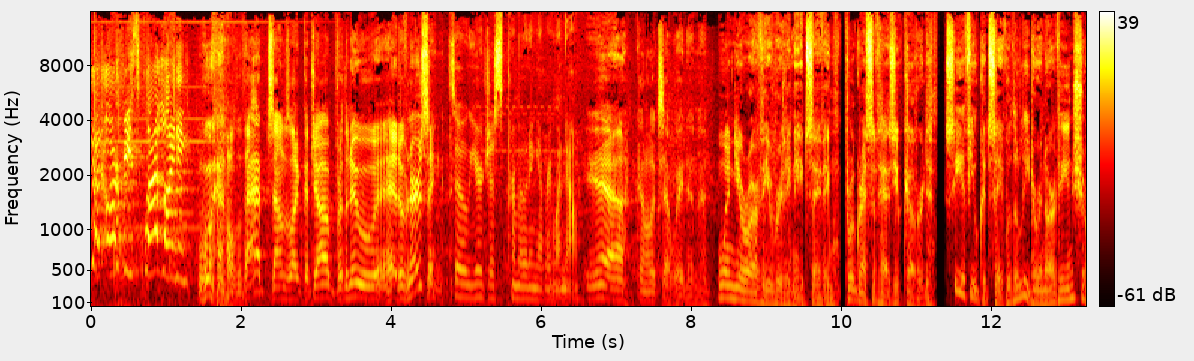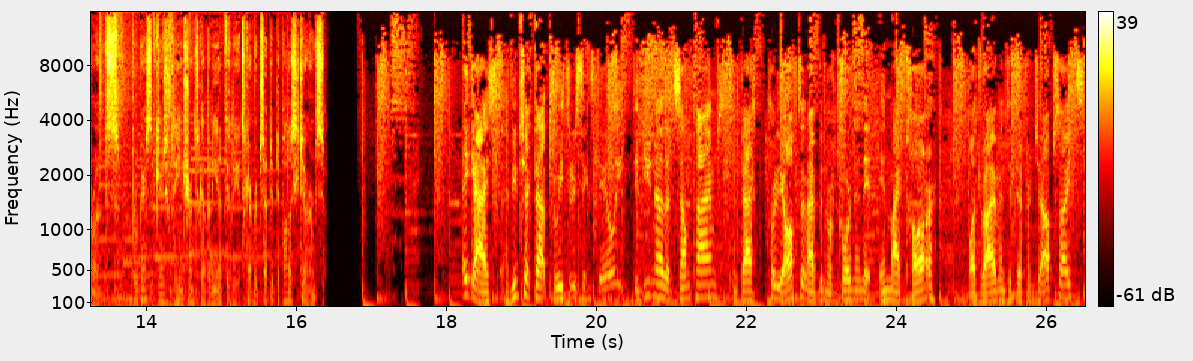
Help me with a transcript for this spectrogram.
that RV's flatlining. Well, that sounds like a job for the new head of nursing. So you're just promoting everyone now. Yeah, kind of looks that way, doesn't it? When your RV really needs saving, Progressive has you covered. See if you could save with a leader in RV insurance. Progressive Casualty Insurance Company and affiliates covered subject to policy terms. Hey guys, have you checked out 336 Daily? Did you know that sometimes, in fact, pretty often, I've been recording it in my car while driving to different job sites?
